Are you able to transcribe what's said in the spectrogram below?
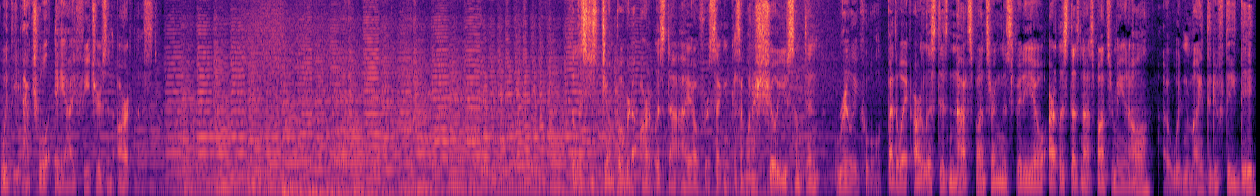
with the actual AI features in Artlist. So let's just jump over to artlist.io for a second because I want to show you something really cool. By the way, Artlist is not sponsoring this video. Artlist does not sponsor me at all. I wouldn't mind it if they did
